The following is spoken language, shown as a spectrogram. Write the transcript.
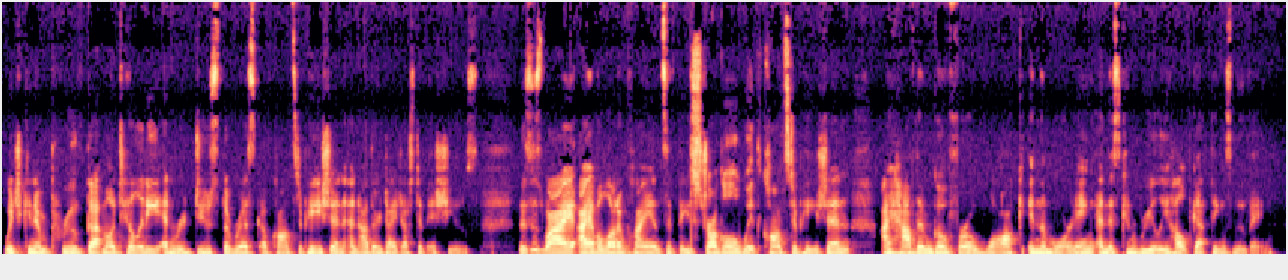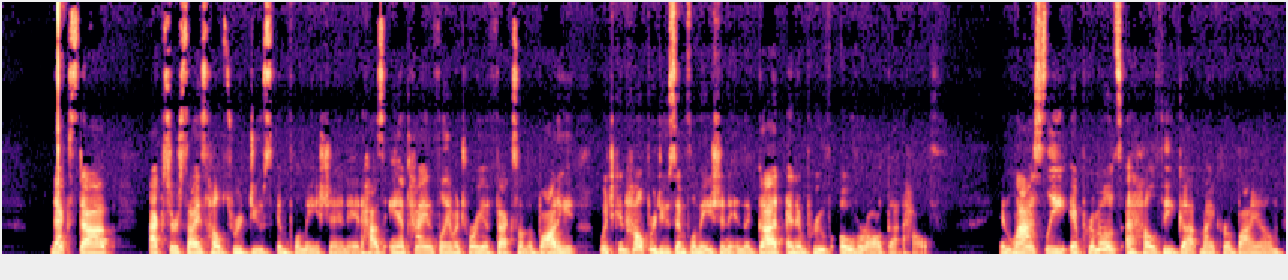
which can improve gut motility and reduce the risk of constipation and other digestive issues. This is why I have a lot of clients, if they struggle with constipation, I have them go for a walk in the morning, and this can really help get things moving. Next up, exercise helps reduce inflammation. It has anti inflammatory effects on the body, which can help reduce inflammation in the gut and improve overall gut health. And lastly, it promotes a healthy gut microbiome.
